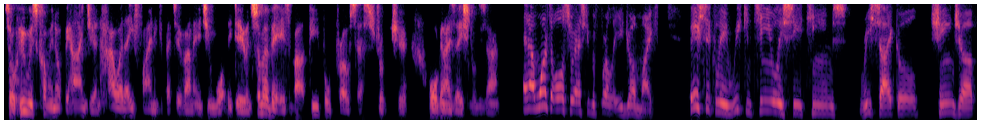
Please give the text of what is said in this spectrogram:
So who is coming up behind you and how are they finding competitive advantage in what they do? And some of it is about people, process, structure, organizational design. And I want to also ask you before I let you go, Mike. Basically, we continually see teams recycle, change up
